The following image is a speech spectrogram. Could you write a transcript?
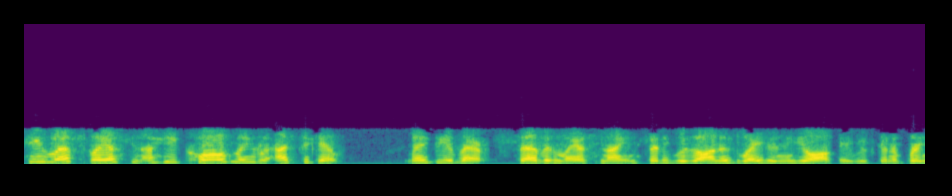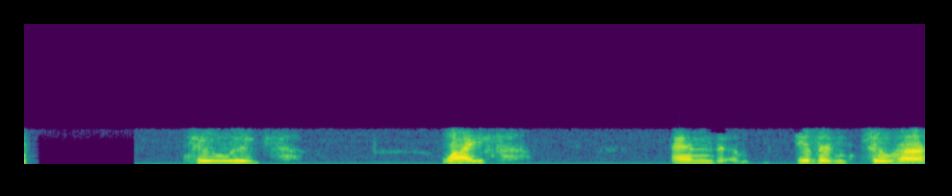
he left last night. He called me, I forget, maybe about seven last night and said he was on his way to New York. He was going to bring to his wife and give it to her.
